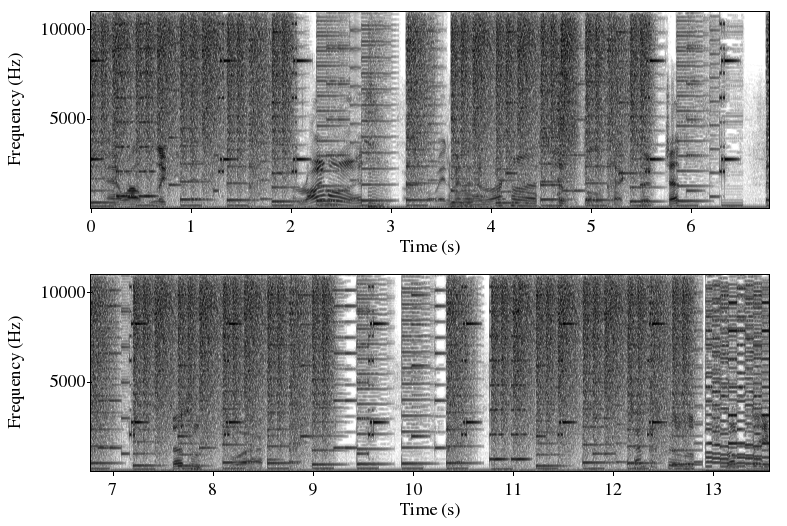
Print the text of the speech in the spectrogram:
Yeah, well, look. The Rhino is. Wait a minute, the Rhino is physical attack, so that doesn't work. Tentacle will probably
